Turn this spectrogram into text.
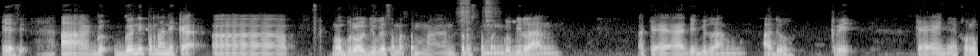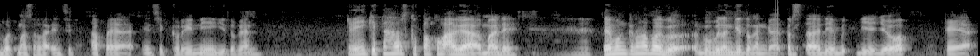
Iya sih. Ah, gue nih pernah nih kak uh, ngobrol juga sama teman, terus teman gue bilang kayak dia bilang, aduh, Kri, kayaknya kalau buat masalah insik apa ya insecure ini gitu kan. Kayaknya kita harus ke tokoh agama deh. Emang kenapa? Gue gue bilang gitu kan kak. Terus uh, dia dia jawab kayak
